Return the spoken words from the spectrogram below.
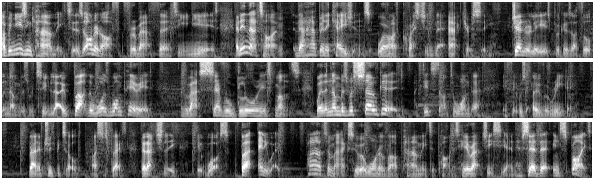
I've been using power meters on and off for about 13 years, and in that time, there have been occasions where I've questioned their accuracy. Generally, it's because I thought the numbers were too low, but there was one period of about several glorious months where the numbers were so good, I did start to wonder if it was overreading. And if truth be told, I suspect that actually it was. But anyway, power2max, who are one of our power meter partners here at GCN, have said that in spite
